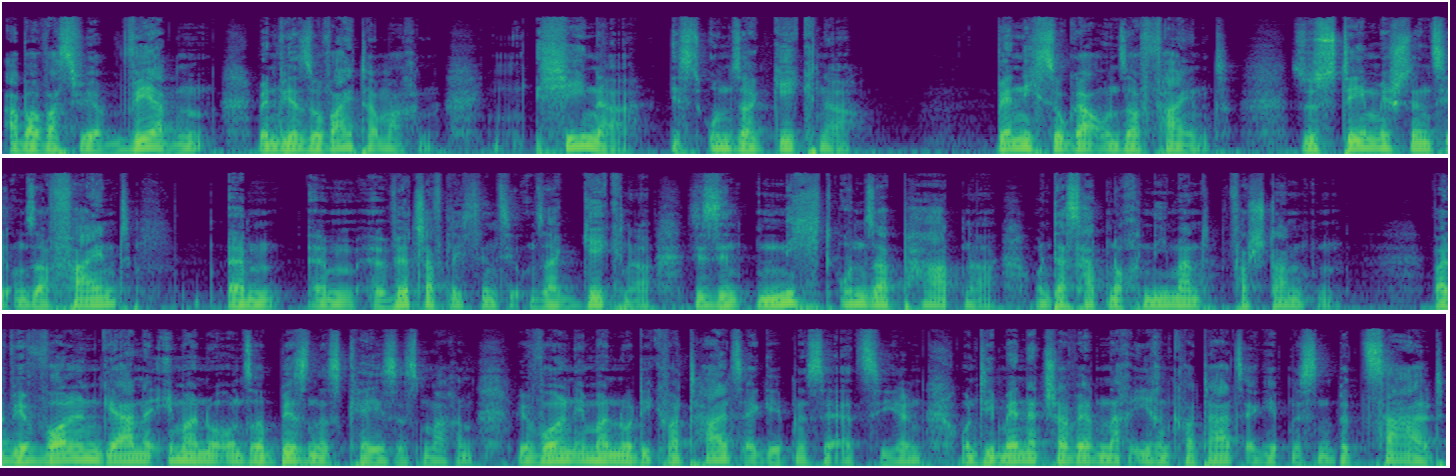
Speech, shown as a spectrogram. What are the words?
aber was wir werden, wenn wir so weitermachen. China ist unser Gegner wenn nicht sogar unser Feind. Systemisch sind sie unser Feind, ähm, ähm, wirtschaftlich sind sie unser Gegner. Sie sind nicht unser Partner. Und das hat noch niemand verstanden. Weil wir wollen gerne immer nur unsere Business Cases machen. Wir wollen immer nur die Quartalsergebnisse erzielen und die Manager werden nach ihren Quartalsergebnissen bezahlt.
